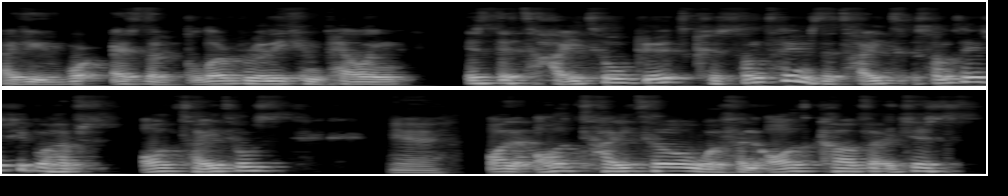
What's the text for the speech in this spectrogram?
have you is the blurb really compelling? Is the title good? Because sometimes the title, sometimes people have odd titles. yeah. On an odd title with an odd cover, it just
